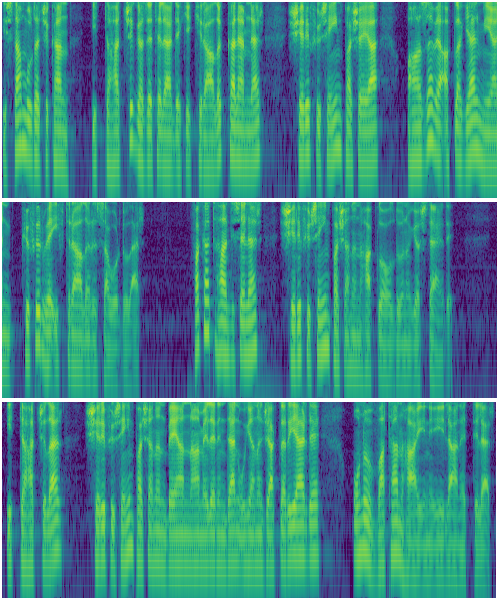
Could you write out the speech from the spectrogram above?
İstanbul'da çıkan İttihatçı gazetelerdeki kiralık kalemler Şerif Hüseyin Paşa'ya ağza ve akla gelmeyen küfür ve iftiraları savurdular. Fakat hadiseler Şerif Hüseyin Paşa'nın haklı olduğunu gösterdi. İttihatçılar Şerif Hüseyin Paşa'nın beyannamelerinden uyanacakları yerde onu vatan haini ilan ettiler.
